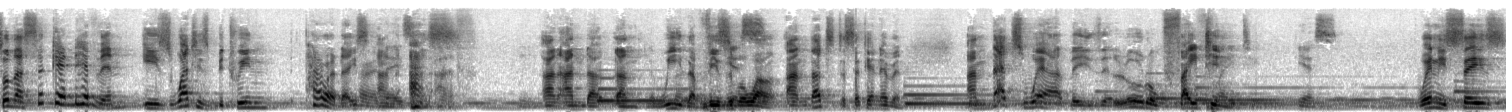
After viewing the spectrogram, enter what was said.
So the second heaven is what is between paradise, Paradise and and us. earth. And, and, uh, and we, the visible Yes. world. And that's the second heaven. And that's where there is a lot of fighting. Fighting. Yes. When he says,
